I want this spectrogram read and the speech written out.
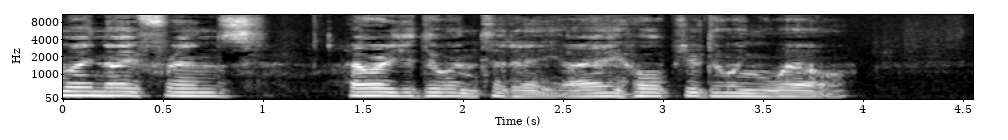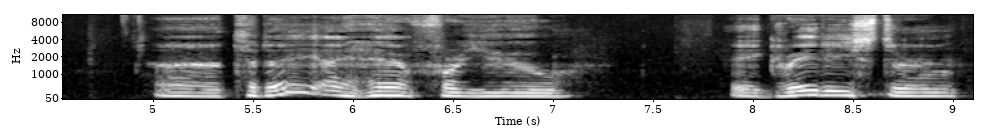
my knife friends. How are you doing today? I hope you're doing well. Uh, today I have for you a Great Eastern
